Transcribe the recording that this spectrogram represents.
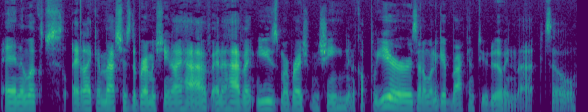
and it looks like it matches the bread machine I have, and I haven't used my bread machine in a couple of years, and I want to get back into doing that. So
